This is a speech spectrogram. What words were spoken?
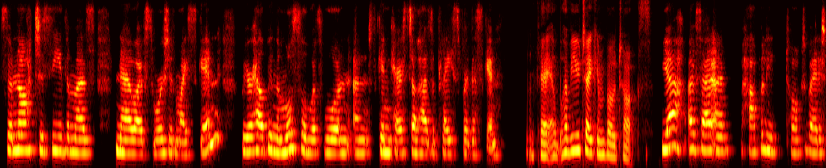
So not to see them as now I've sorted my skin, but you're helping the muscle with one, and skincare still has a place for the skin. Okay. Have you taken Botox? Yeah, I've said and I've happily talked about it.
